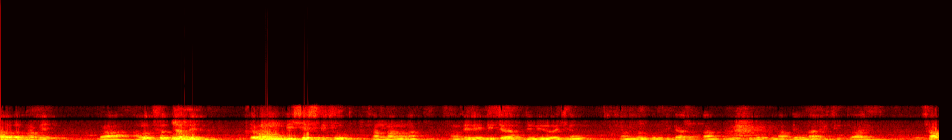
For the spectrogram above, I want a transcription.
আলাদাভাবে বা আলোকসজ্জাতে এবং বিশেষ কিছু সম্মাননা আমাদের এডিটর যিনি রয়েছেন সম্মান পত্রিকার কানপুর সুবল কুমার দে, ওনার কিছু চয়েস সব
